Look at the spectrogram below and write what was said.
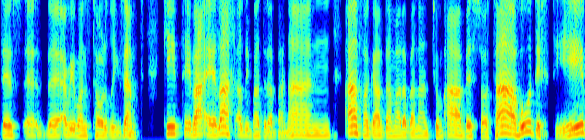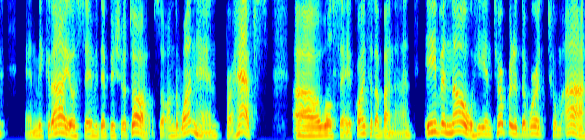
this uh, the, everyone's totally exempt. Ki teba elach alibad rabbanan af agav damar rabbanan tum'a besota hu dichtiv and mikra. So on the one hand, perhaps uh, we'll say, according to the Banan, even though he interpreted the word tum'ah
